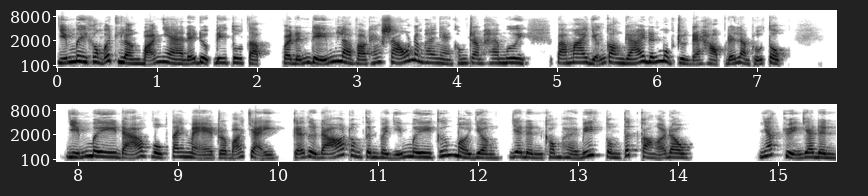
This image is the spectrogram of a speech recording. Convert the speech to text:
Diễm My không ít lần bỏ nhà để được đi tu tập và đỉnh điểm là vào tháng 6 năm 2020, bà Mai dẫn con gái đến một trường đại học để làm thủ tục. Diễm My đã vụt tay mẹ rồi bỏ chạy. Kể từ đó, thông tin về Diễm My cứ mờ dần, gia đình không hề biết tung tích con ở đâu. Nhắc chuyện gia đình,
